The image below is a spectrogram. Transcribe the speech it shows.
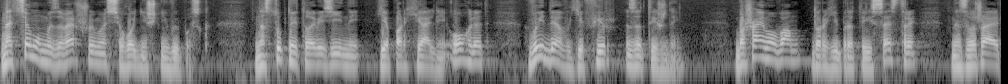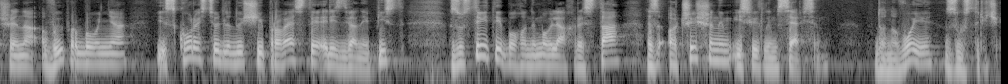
На цьому ми завершуємо сьогоднішній випуск. Наступний телевізійний єпархіальний огляд вийде в ефір за тиждень. Бажаємо вам, дорогі брати і сестри, незважаючи на випробування і з користю для душі провести різдвяний піст, зустріти Богонемовля Христа з очищеним і світлим серцем. До нової зустрічі!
